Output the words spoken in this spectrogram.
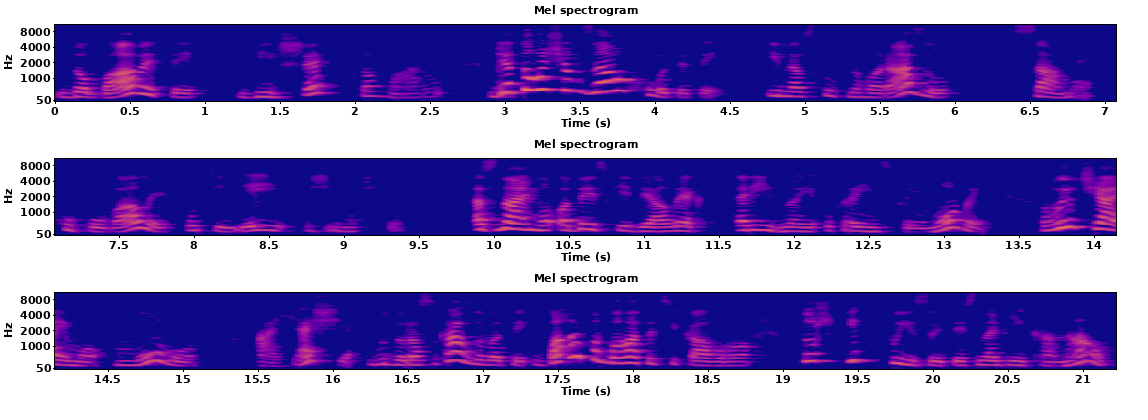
добавити більше товару для того, щоб заохотити. І наступного разу саме купували у тієї жіночки. Знаємо одеський діалект рідної української мови, вивчаємо мову, а я ще буду розказувати багато-багато цікавого. Тож підписуйтесь на мій канал,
